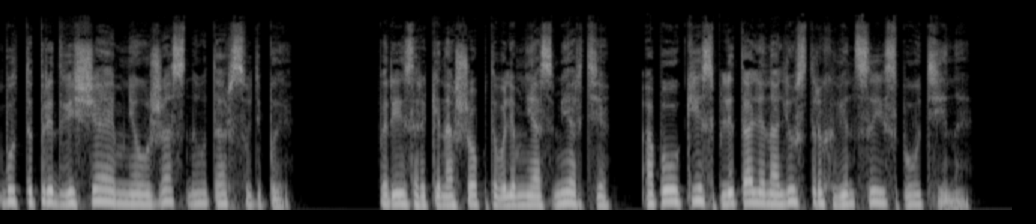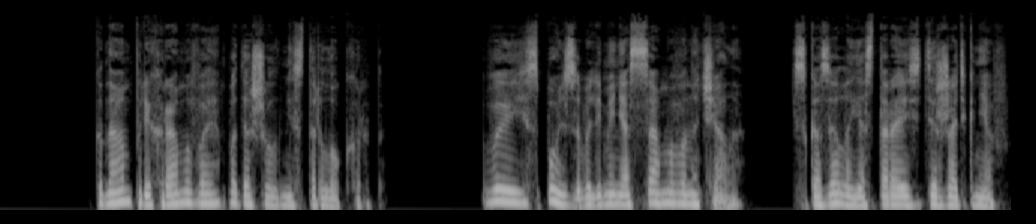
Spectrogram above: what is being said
будто предвещая мне ужасный удар судьбы. Призраки нашептывали мне о смерти, а пауки сплетали на люстрах венцы из паутины. К нам, прихрамывая, подошел мистер Локхард. «Вы использовали меня с самого начала», — сказала я, стараясь сдержать гнев.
